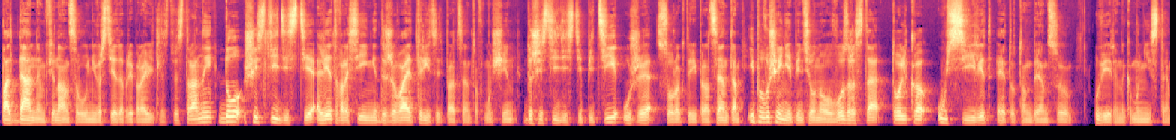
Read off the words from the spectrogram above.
по данным финансового университета при правительстве страны, до 60 лет в России не доживает 30% мужчин, до 65 уже 43%. И повышение пенсионного возраста только усилит эту тенденцию, уверены коммунисты.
